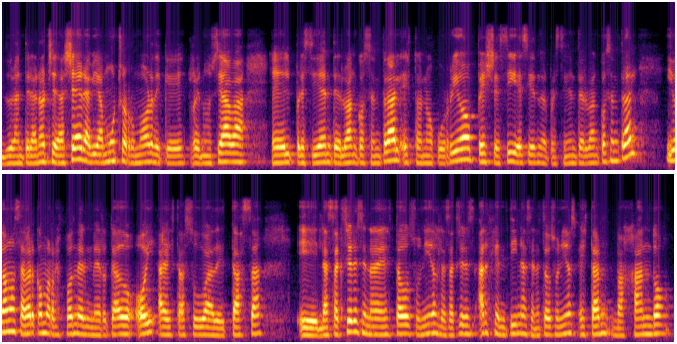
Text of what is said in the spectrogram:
durante la noche de ayer, había mucho rumor de que renunciaba el presidente del Banco Central, esto no ocurrió, Pelle sigue siendo el presidente del Banco Central y vamos a ver cómo responde el mercado hoy a esta suba de tasa. Eh, las acciones en Estados Unidos, las acciones argentinas en Estados Unidos están bajando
